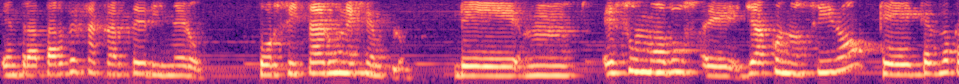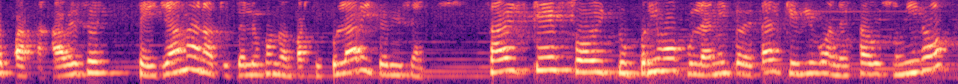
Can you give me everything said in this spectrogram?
en tratar de sacarte dinero, por citar un ejemplo, mm, es un modus eh, ya conocido, que, ¿qué es lo que pasa? A veces te llaman a tu teléfono en particular y te dicen, ¿sabes qué? Soy tu primo fulanito de tal que vivo en Estados Unidos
